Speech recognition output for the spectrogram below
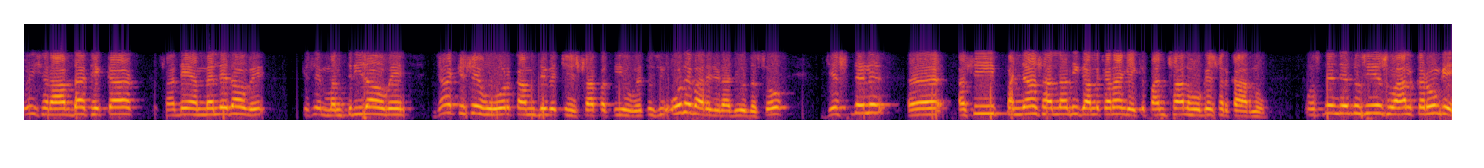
ਕੋਈ ਸ਼ਰਾਬ ਦਾ ਠੇਕਾ ਸਾਡੇ ਐਮਐਲਏ ਦਾ ਹੋਵੇ, ਕਿਸੇ ਮੰਤਰੀ ਦਾ ਹੋਵੇ ਜਾਂ ਕਿਸੇ ਹੋਰ ਕੰਮ ਦੇ ਵਿੱਚ ਹਿੱਸਾਪਤੀ ਹੋਵੇ, ਤੁਸੀਂ ਉਹਦੇ ਬਾਰੇ ਜਿਹੜਾ ਜੀ ਉਹ ਦੱਸੋ। ਜਿਸ ਦਿਨ ਅਸੀਂ 5 ਸਾਲਾਂ ਦੀ ਗੱਲ ਕਰਾਂਗੇ ਕਿ 5 ਸਾਲ ਹੋ ਗਏ ਸਰਕਾਰ ਨੂੰ, ਉਸ ਦਿਨ ਜੇ ਤੁਸੀਂ ਇਹ ਸਵਾਲ ਕਰੋਗੇ,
